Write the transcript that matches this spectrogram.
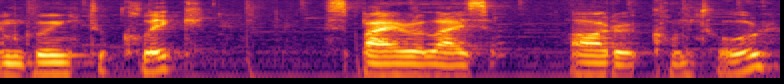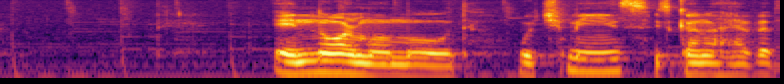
I'm going to click spiralize outer contour in normal mode which means it's gonna have a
